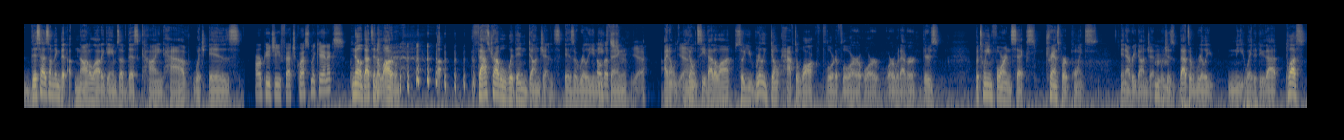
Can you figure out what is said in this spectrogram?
this has something that not a lot of games of this kind have, which is RPG fetch quest mechanics. no, that's in a lot of them. uh, fast travel within dungeons is a really Oh, unique that's thing. true. Yeah. I don't Yeah. you don't see that a lot, so you really don't have to walk floor to floor or or whatever. There's between 4 and 6 transport points in every dungeon, Mm-hmm. which is that's a really neat way to do that. Plus,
